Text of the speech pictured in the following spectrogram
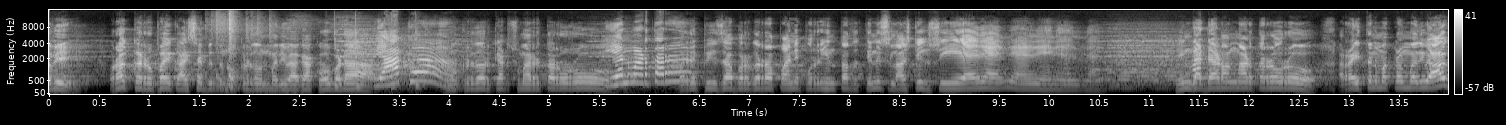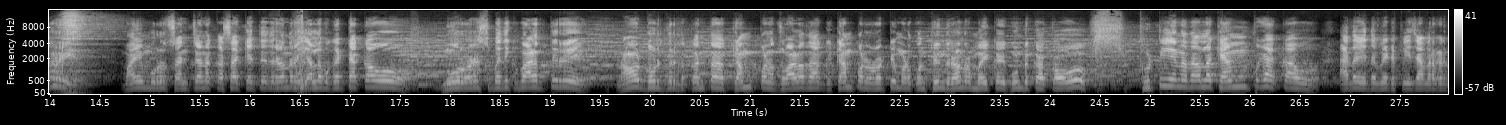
ಅವಿ ರೊಕ್ಕ ರೂಪಾಯಿ ಕಾಸೆ ಬಿದ್ದು ನೌಕರಿದವ್ನ ಮದುವೆ ಆಗಾಕ ಹೋಗ್ಬೇಡ. ಯಾಕ? ನೌಕರಿದವ್ರು ಕೆಟ್ಟ ಸುಮಾರು ಇರ್ತಾರ ಅವರು. ಏನ್ ಮಾಡ್ತಾರ? ಬರೀ ಪಿಜ್ಜಾ ಬರ್ಗರ ಪಾನಿಪುರಿ ಇಂಥದ್ದು ತಿನಿಸ್ ಲಾಸ್ಟಿಗೆ ಸಿ ಹಿಂಗ ಅಡ್ಡಾಡಂಗ್ ಮಾಡ್ತಾರ ಅವರು. ರೈತನ ಮಕ್ಕಳ ಮದುವೆ ಆಗ್ರಿ. ಮೈ ಮುರು ಸಂಚನ ಕಸ ಕೆತ್ತಿದ್ರಿ ಅಂದ್ರೆ ಎಲ್ಲ ಗಟ್ಟಾಕಾವು ನೂರು ವರ್ಷ ಬದುಕಿ ಬಾಳ್ತೀರಿ. ನಾವು ದೊಡ್ಡದಿರ್ತಕ್ಕಂಥ ಕೆಂಪನ ಜ್ವಾಳದಾಗ ಕೆಂಪನ ರೊಟ್ಟಿ ಮಾಡ್ಕೊಂಡು ತಿಂದ್ರಿ ಅಂದ್ರೆ ಮೈ ಕೈ ಗುಂಡಕ್ಕೆ ಹಾಕಾವು ತುಟಿ ಏನದಾವಲ್ಲ ಕೆಂಪಗೆ ಹಾಕಾವು. ಅದು ಇದು ಬಿಟ್ಟು ಪಿಜ್ಜಾ ಬರ್ಗರ್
